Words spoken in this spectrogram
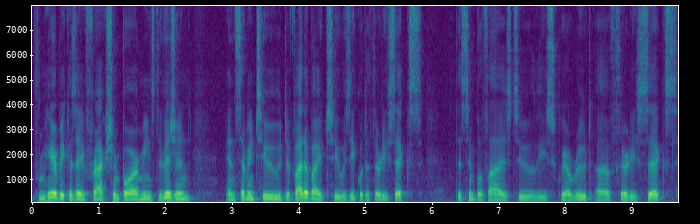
From here, because a fraction bar means division, and 72 divided by 2 is equal to 36, this simplifies to the square root of 36.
